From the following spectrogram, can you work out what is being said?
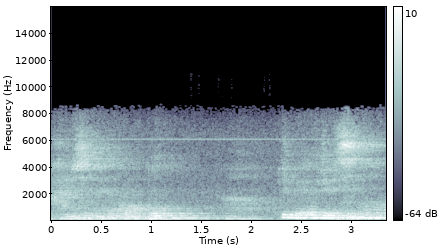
还是来到广东啊，就没有决心了吗？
